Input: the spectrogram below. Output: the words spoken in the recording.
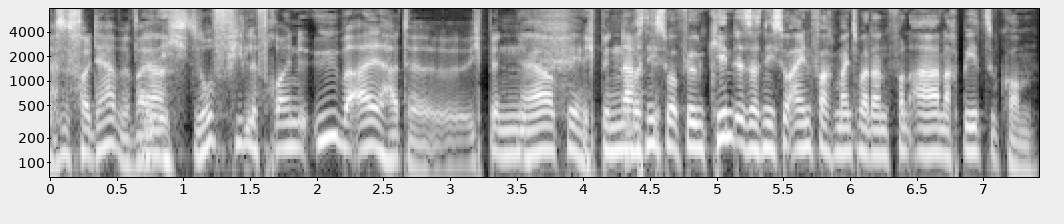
Das ist voll derbe, weil Ja. ich so viele Freunde überall hatte. Ich bin, Ja, okay. ich bin nach Aber ist nicht so, für ein Kind ist das nicht so einfach, manchmal dann von A nach B zu kommen.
